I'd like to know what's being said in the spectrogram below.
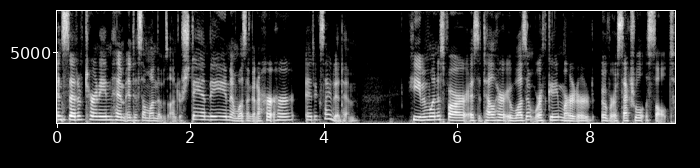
Instead of turning him into someone that was understanding and wasn't going to hurt her, it excited him. He even went as far as to tell her it wasn't worth getting murdered over a sexual assault,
